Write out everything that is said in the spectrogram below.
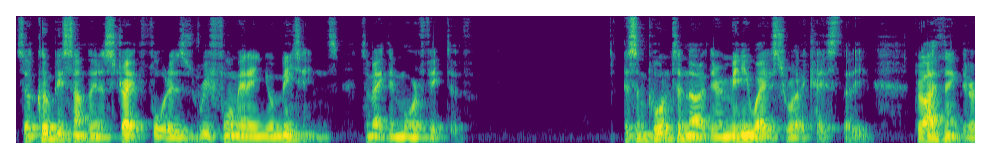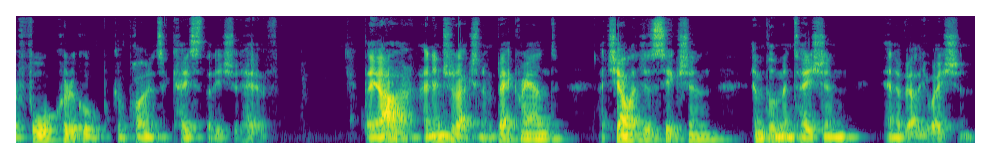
So it could be something as straightforward as reformatting your meetings to make them more effective. It's important to note there are many ways to write a case study, but I think there are four critical components a case study should have. They are an introduction and background, a challenges section, implementation, and evaluation.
